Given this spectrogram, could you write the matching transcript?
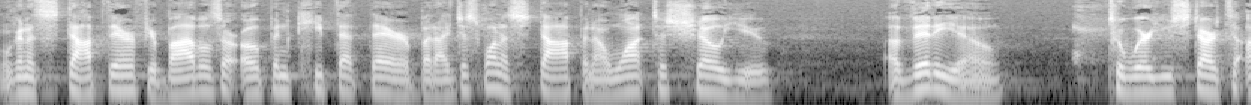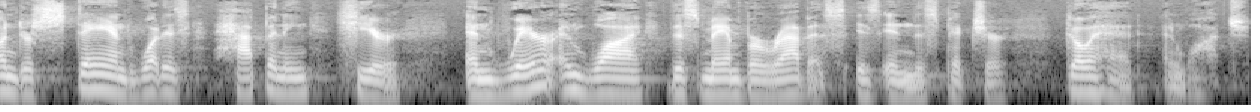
We're going to stop there. If your Bibles are open, keep that there. But I just want to stop and I want to show you a video to where you start to understand what is happening here and where and why this man Barabbas is in this picture. Go ahead and watch.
